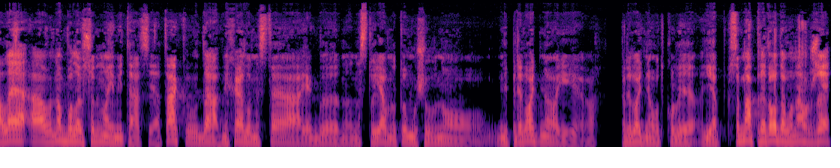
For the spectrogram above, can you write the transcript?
Але а, воно була все одно імітація. А так, да, Михайло наста, якби, настояв на тому, що воно неприродно і природньо, от коли є сама природа, вона вже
